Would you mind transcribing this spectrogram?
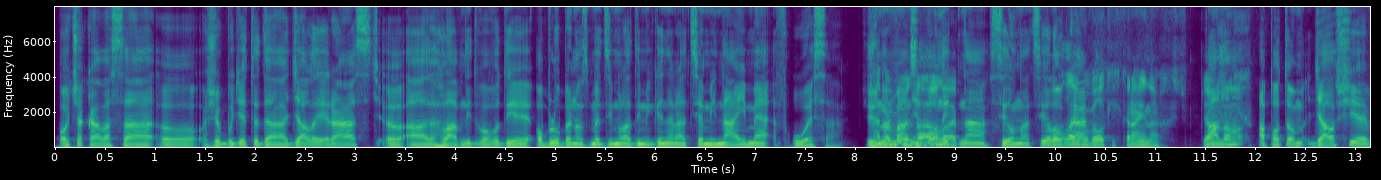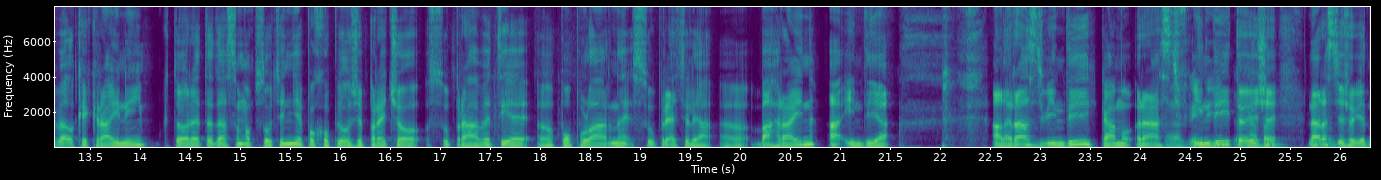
očakáva sa, že bude teda ďalej rásť a hlavný dôvod je obľúbenosť medzi mladými generáciami, najmä v USA. Čiže normálne USA, ale- bonitná, silná Ale aj cieľovka. vo veľkých krajinách. Áno, ďalších. a potom ďalšie veľké krajiny, ktoré teda som absolútne nepochopil, že prečo sú práve tie uh, populárne, sú priatelia uh, Bahrajn a India. Ale rásť v Indii, kámo, rásť Rásť v Indii, to je, že narastieš o 1%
